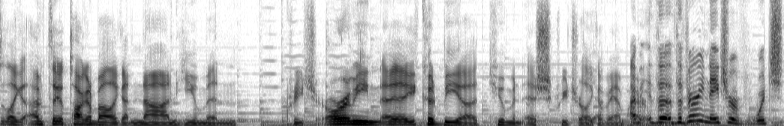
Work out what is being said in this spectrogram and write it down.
like I'm th- talking about like a non-human creature, or I mean, uh, it could be a human-ish creature like a vampire. I mean, the, the very nature of witch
